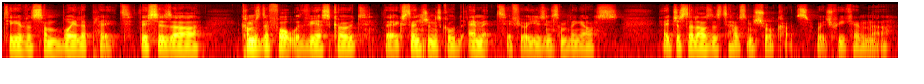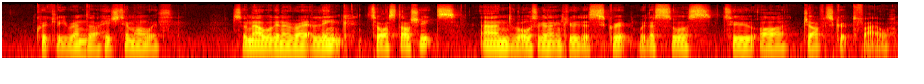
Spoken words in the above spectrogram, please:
to give us some boilerplate. This is a comes default with VS Code. The extension is called Emmet if you're using something else. It just allows us to have some shortcuts which we can uh, quickly render HTML with. So now we're going to write a link to our style sheets and we're also going to include a script with a source to our JavaScript file.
